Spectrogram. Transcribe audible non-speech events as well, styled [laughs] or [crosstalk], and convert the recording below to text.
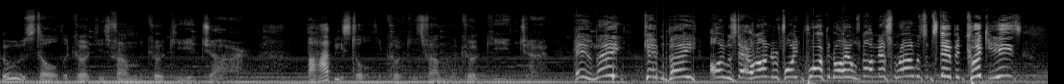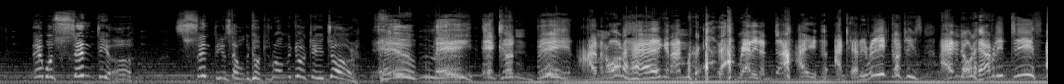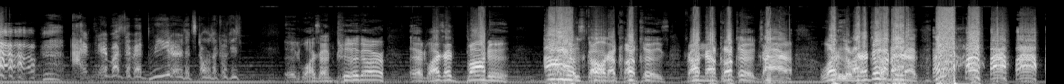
Who stole the cookies from the cookie jar? Bobby stole the cookies from the cookie jar. Who, me? Kid and B? I was down under fighting crocodiles, not messing around with some stupid cookies. It was Cynthia. Cynthia stole the cookies from the cookie jar. Who, me? It couldn't be. I'm an old hag and I'm, I'm [laughs] ready to die. I can't even eat cookies. I don't have any teeth. [laughs] It must have been Peter that stole the cookies. It wasn't Peter. It wasn't Bobby. I stole the cookies from the cookie jar. What do you want to do about it? [laughs]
